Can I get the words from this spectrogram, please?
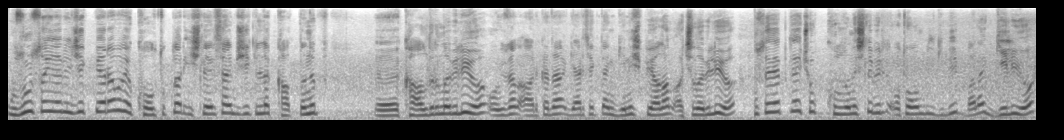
uzun sayılabilecek bir araba ve koltuklar işlevsel bir şekilde katlanıp e, kaldırılabiliyor. O yüzden arkada gerçekten geniş bir alan açılabiliyor. Bu sebeple çok kullanışlı bir otomobil gibi bana geliyor.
